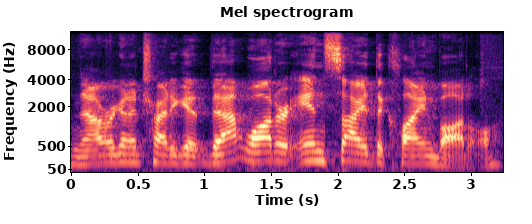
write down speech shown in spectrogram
Now we're gonna try to get that water inside the Klein bottle.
